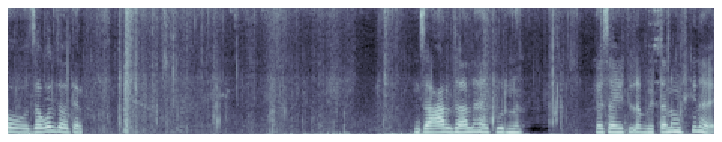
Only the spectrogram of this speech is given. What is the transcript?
हो जवळ जाऊ त्यांना. जाल जाल आहे पूर्ण. ह्या साईडला भेटताना मुश्किल आहे.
